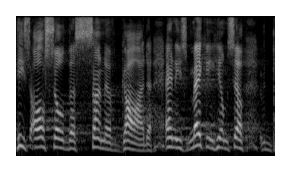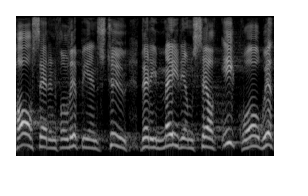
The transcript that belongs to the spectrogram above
he's also the Son of God. And he's making himself, Paul said in Philippians 2 that he made himself equal with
